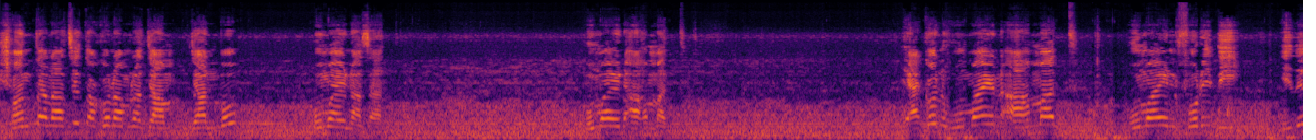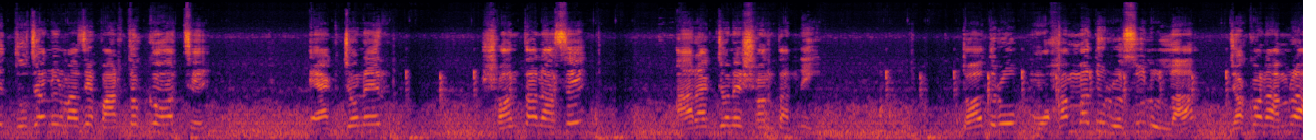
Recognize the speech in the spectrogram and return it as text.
সন্তান আছে, তখন আমরা জানব হুমায়ুন আজাদ। হুমায়ুন আহমদ। এখন হুমায়ুন আহমদ, হুমায়ুন ফরিদি, এদের দুজনের মাঝে পার্থক্য হচ্ছে, একজনের সন্তান আছে, আর একজনের সন্তান নেই। তদ্রূপ মোহাম্মদুর রসুল্লাহ যখন আমরা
